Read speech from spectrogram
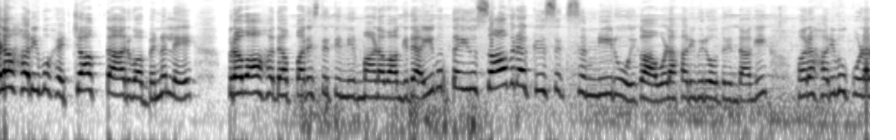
ಒಳಹರಿವು ಹೆಚ್ಚಾಗ್ತಾ ಇರುವ ಬೆನ್ನಲ್ಲೇ ಪ್ರವಾಹದ ಪರಿಸ್ಥಿತಿ ನಿರ್ಮಾಣವಾಗಿದೆ. ಐವತ್ತೈದು ಸಾವಿರ ಕ್ಯೂಸೆಕ್ಸ್ ನೀರು ಈಗ ಒಳಹರಿವಿರೋದ್ರಿಂದಾಗಿ ಹೊರಹರಿವು ಕೂಡ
